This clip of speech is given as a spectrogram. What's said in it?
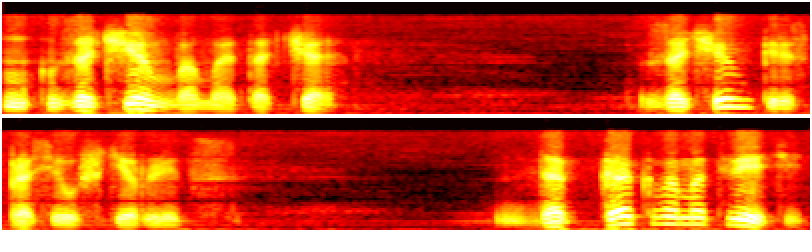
«Хм, «Зачем вам это, Че?» «Зачем?» — переспросил Штирлиц. «Да как вам ответить?»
